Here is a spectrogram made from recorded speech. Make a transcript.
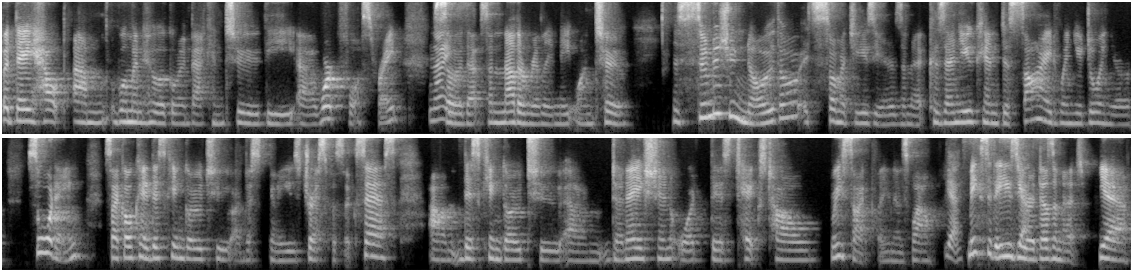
but they help um, women who are going back into the uh, workforce, right? Nice. So that's another really neat one too. As soon as you know, though, it's so much easier, isn't it? Because then you can decide when you're doing your sorting. It's like, okay, this can go to, I'm just going to use dress for success. Um, this can go to um, donation or there's textile recycling as well. Yes. Makes it easier, yes. doesn't it? Yeah.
